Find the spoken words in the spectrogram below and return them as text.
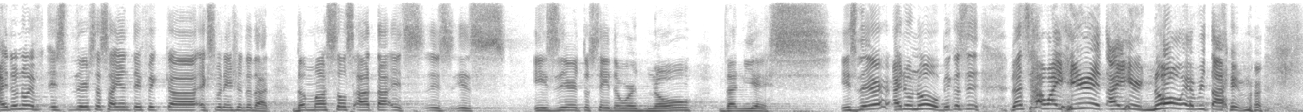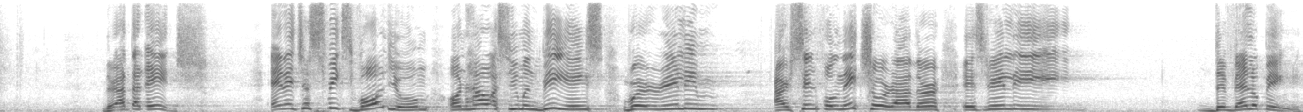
I don't know if there's a scientific uh, explanation to that. The muscles ata is, is, is easier to say the word no than yes. Is there? I don't know because it, that's how I hear it. I hear no every time. They're at that age. And it just speaks volume on how, as human beings, we're really, our sinful nature rather, is really developing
